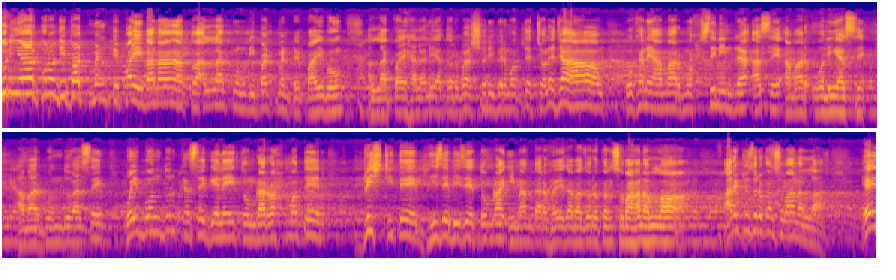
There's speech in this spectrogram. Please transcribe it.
দুনিয়ার কোন ডিপার্টমেন্টে পাইবা না, তো আল্লাহ কোন ডিপার্টমেন্টে পাইব? আল্লাহ কয়, হালালিয়া দরবার শরীফের মধ্যে চলে যাও। ওখানে আমার মুহসিনিনরা আছে, আমার ওলি আছে, আমার বন্ধু আছে। ওই বন্ধুর কাছে গেলেই তোমরা রহমতের বৃষ্টিতে ভিজে ভিজে তোমরা ইমানদার হয়ে যাবা। যেরকম সুবাহান আল্লাহ আরেকটু যেরকম সুবাহান আল্লাহ এই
